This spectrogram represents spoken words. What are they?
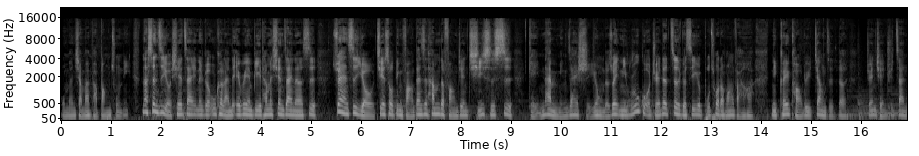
我们想办法帮助你。”那甚至有些在那个乌克兰的 Airbnb，他们现在呢是。虽然是有接受订房，但是他们的房间其实是给难民在使用的。所以你如果觉得这个是一个不错的方法的话，你可以考虑这样子的捐钱去占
